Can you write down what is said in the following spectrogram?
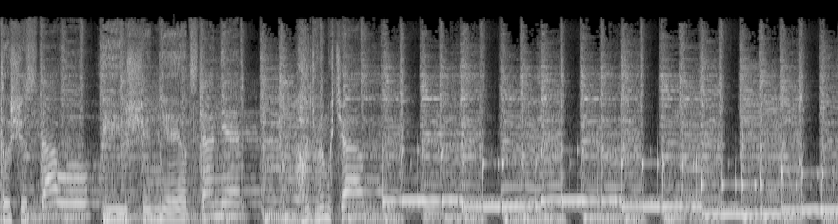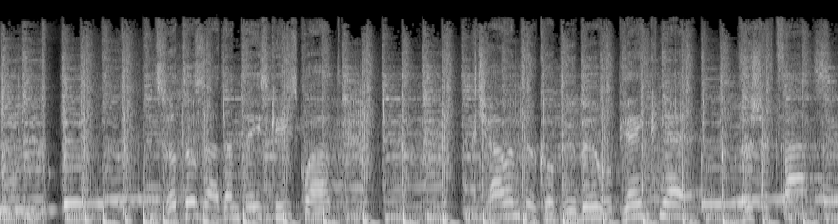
To się stało i już się nie odstanie Choćbym chciał. Co to za dantejski skład? Chciałem tylko by było pięknie. Wyszedł kwas.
